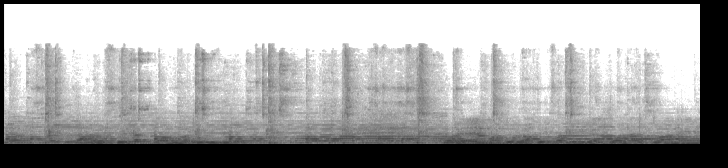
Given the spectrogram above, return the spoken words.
તારો મધુર છે અધિપતિ રસોના સ્વામી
